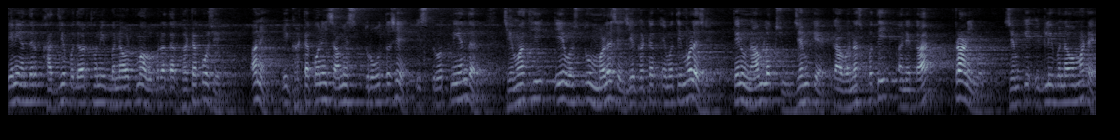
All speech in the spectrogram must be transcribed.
તેની અંદર ખાદ્ય પદાર્થોની બનાવટમાં વપરાતા ઘટકો છે અને એ ઘટકોની સામે સ્ત્રોત છે. એ સ્ત્રોતની અંદર જેમાંથી એ વસ્તુ મળે છે, જે ઘટક એમાંથી મળે છે, તેનું નામ લખશું, જેમ કે કા વનસ્પતિ અને કા પ્રાણીઓ. જેમ કે ઇડલી બનાવવા માટે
